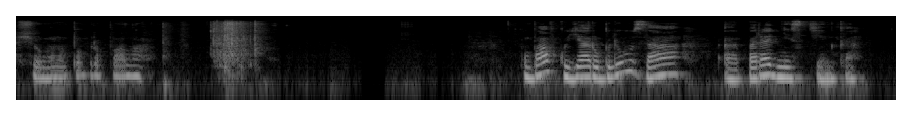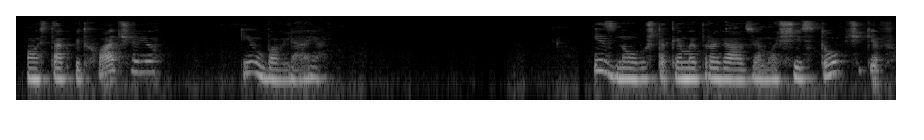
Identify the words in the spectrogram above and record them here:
що воно попропало? Убавку я роблю за е, передні стінки. Ось так підхвачую і убавляю. І знову ж таки ми пров'язуємо 6 стовпчиків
